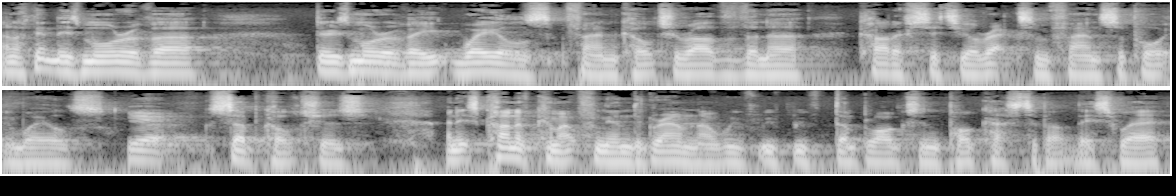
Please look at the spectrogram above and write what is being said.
And I think there's more of a there's more of a Wales fan culture rather than a Cardiff City or Wrexham fan supporting Wales Yeah. subcultures. And it's kind of come out from the underground now. We've, we've, we've done blogs and podcasts about this where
